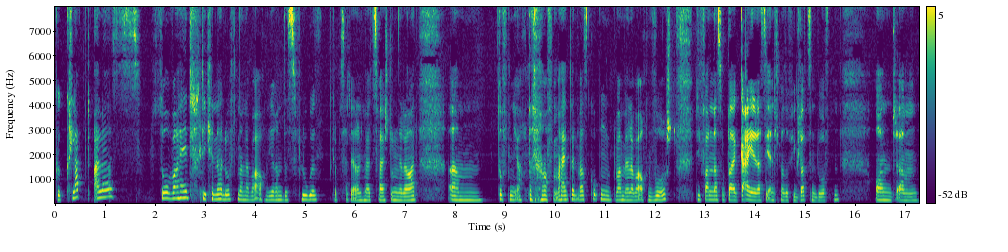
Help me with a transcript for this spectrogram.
geklappt alles soweit. Die Kinder durften dann aber auch während des Fluges, ich glaube, das hat ja noch nicht mal zwei Stunden gedauert, ähm, durften die auch dann auf dem iPad was gucken, war mir dann aber auch wurscht. Die fanden das total geil, dass sie endlich mal so viel glotzen durften. Und ähm,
